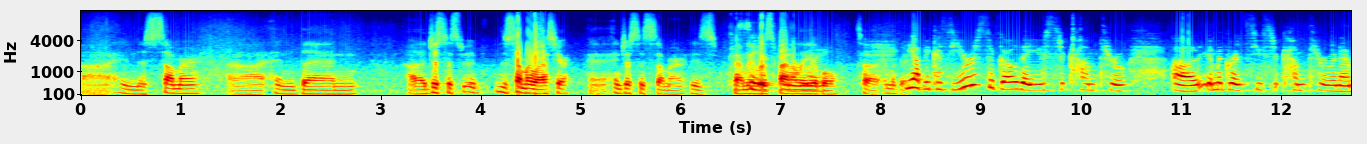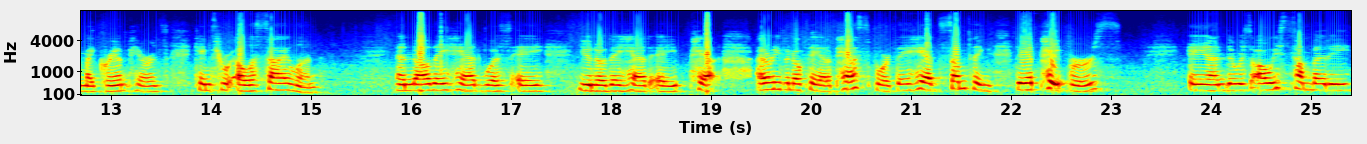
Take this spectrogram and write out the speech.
uh, in the summer, uh, and then uh, just this, the summer last year, uh, and just this summer, his family see was his finally family. able to immigrate. Yeah, because years ago, they used to come through, uh, immigrants used to come through, and my grandparents came through Ellis Island. And all they had was a, you know, they had a, pet I don't even know if they had a passport. They had something, they had papers. And there was always somebody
